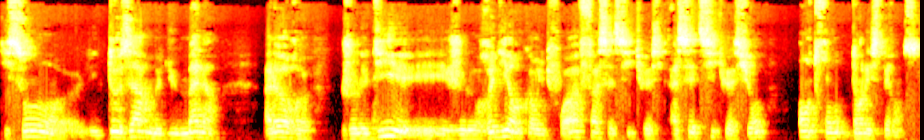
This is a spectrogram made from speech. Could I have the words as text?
qui sont euh, les deux armes du malin. Alors, euh, je le dis et je le redis encore une fois, face à cette situation, entrons dans l'espérance.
